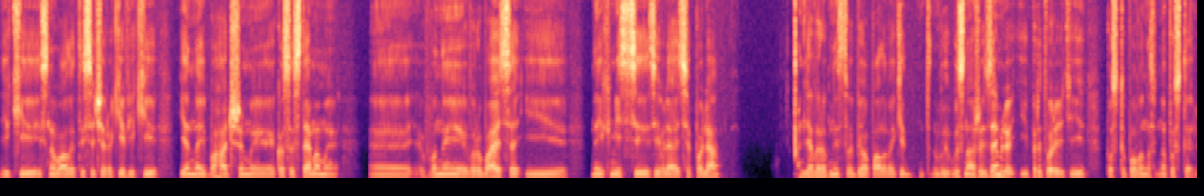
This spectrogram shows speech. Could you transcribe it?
які існували тисячі років, які є найбагатшими екосистемами, вони вирубаються і на їх місці з'являються поля для виробництва біопалива, які ви- виснажують землю і перетворюють її поступово на пустелю.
